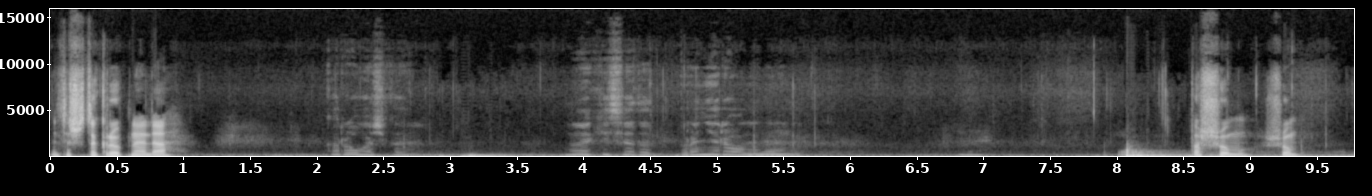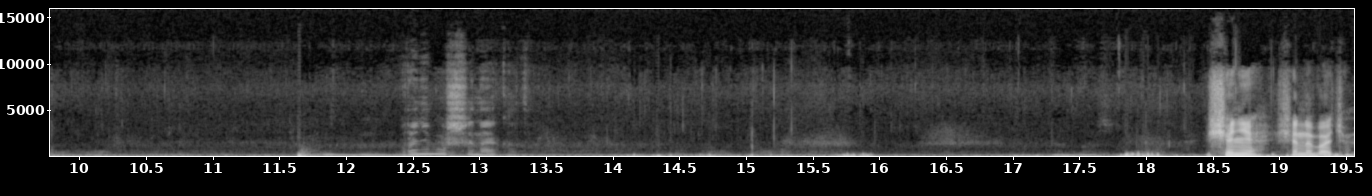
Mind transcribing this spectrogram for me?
Это что-то крупное, да? Коровочка. Ну, якийсь этот, бронированный, наверное. По шуму, шум. Бронемашина яка. Ще ні, ще не бачу.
